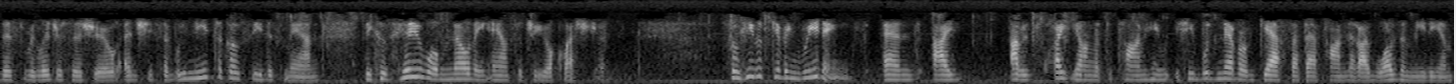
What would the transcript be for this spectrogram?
this religious issue, and she said, "We need to go see this man because he will know the answer to your question." So he was giving readings, and I I was quite young at the time. He he would never guess at that time that I was a medium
